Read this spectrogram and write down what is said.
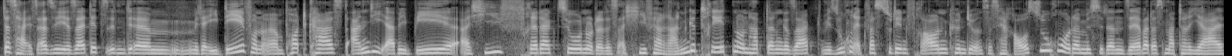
Das heißt, also ihr seid jetzt in, ähm, mit der Idee von eurem Podcast an die RBB-Archivredaktion oder das Archiv herangetreten und habt dann gesagt, wir suchen etwas zu den Frauen, könnt ihr uns das heraussuchen oder müsst ihr dann selber das Material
